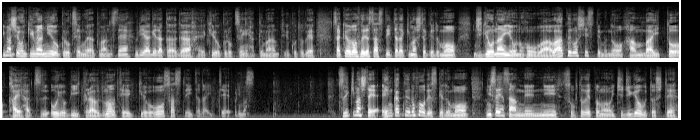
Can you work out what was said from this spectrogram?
今資本金は2億6500万ですね。売上高が9億6100万ということで先ほど触れさせていただきましたけれども事業内容の方はワークロシステムの販売と開発およびクラウドの提供をさせていただいております。続きまして遠隔の方ですけども2003年にソフトウェットの一事業部として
